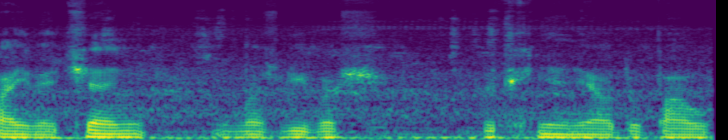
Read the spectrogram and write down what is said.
fajny cień i możliwość wytchnienia od upałów.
